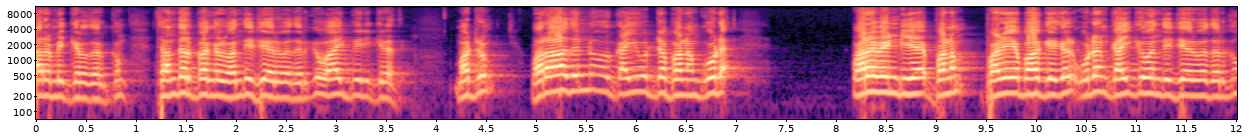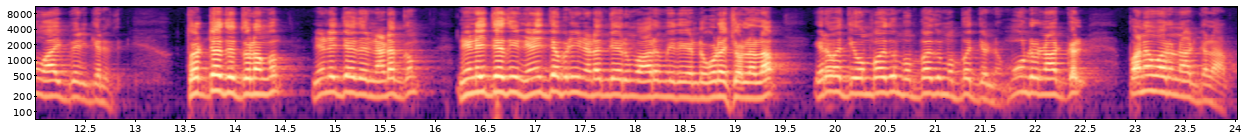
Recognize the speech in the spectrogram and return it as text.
ஆரம்பிக்கிறதற்கும் சந்தர்ப்பங்கள் வந்து சேருவதற்கு வாய்ப்பு இருக்கிறது. மற்றும் வராதுன்னு கைவிட்ட பணம் கூட வரவேண்டிய பணம் பழைய பாக்கிகள் உடன் கைக்கு வந்து சேருவதற்கும் வாய்ப்பு இருக்கிறது. தொட்டது துணங்கும் நினைத்தது நடக்கும் நினைத்தது நினைத்தபடி நடந்தேறும் வாரம் இது என்று கூட சொல்லலாம். இருபத்தி ஒம்பது முப்பது முப்பத்தொன்று மூன்று நாட்கள் பணம் வரும் நாட்களாகும்.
